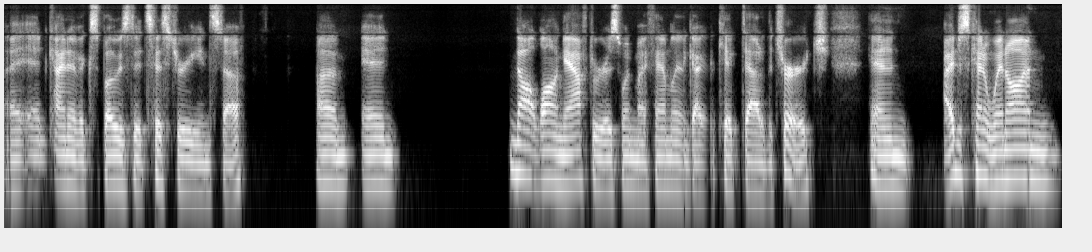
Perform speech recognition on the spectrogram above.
and kind of exposed its history and stuff. Um, and not long after is when my family got kicked out of the church. And I just kind of went on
